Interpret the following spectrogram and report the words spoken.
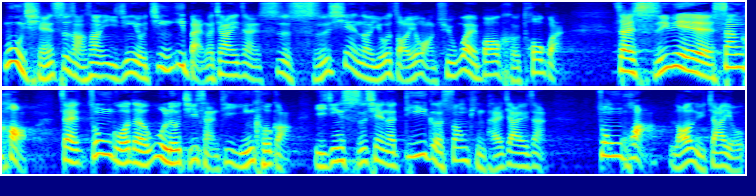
目前市场上已经有近一百个加油站是实现了由找油网去外包和托管。在十一月三号，在中国的物流集散地营口港已经实现了第一个双品牌加油站——中化老吕加油。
